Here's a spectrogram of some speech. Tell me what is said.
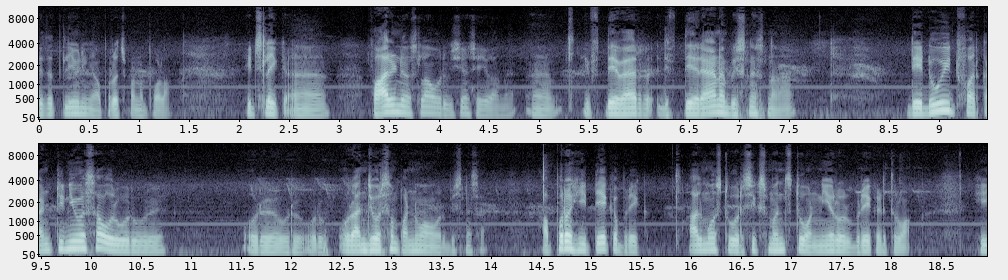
விதத்துலேயும் நீங்கள் அப்ரோச் பண்ண போகலாம் இட்ஸ் லைக் ஃபாரினர்ஸ்லாம் ஒரு விஷயம் செய்வாங்க. If they where if they ran a பிஸ்னஸ்னால் தே டூ இட் ஃபார் கண்டினியூஸாக ஒரு ஒரு ஒரு ஒரு ஒரு ஒரு ஒரு அஞ்சு வருஷம் பண்ணுவான் ஒரு பிஸ்னஸை அப்புறம் he take a break almost ஒரு six months to one year ஒரு பிரேக் எடுத்துருவான். ஹீ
